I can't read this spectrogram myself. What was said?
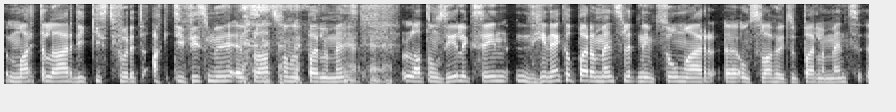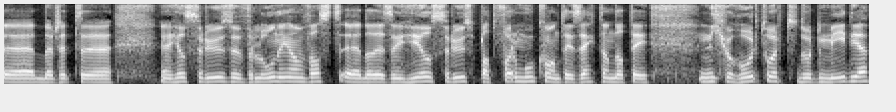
martelaar die kiest voor het activisme in plaats van het parlement. Laat ons eerlijk zijn, geen enkel parlementslid neemt zomaar uh, ontslag uit het parlement. Uh, daar zit uh, een heel serieuze verloning aan vast. dat is een heel serieus platform ook, want hij zegt dan dat hij niet gehoord wordt door de media.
